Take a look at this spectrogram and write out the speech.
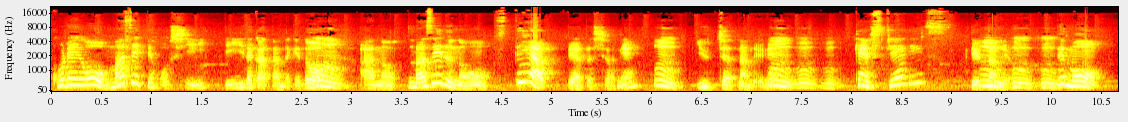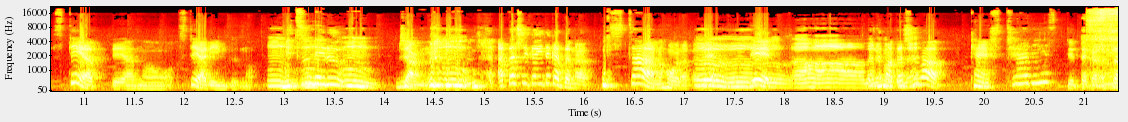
これを混ぜてほしいって言いたかったんだけど、うんあの、混ぜるのをステアって私はね、うん。言っちゃったんだよね。うんうんうん。Can stea this? って言ったんだよ。うんうんうん。でも、ステアってあの、ステアリングの、うん見つめるうんじゃん。私が言いたかったのは、スターの方だったね。うんうんうんで、あでも。私は、Can stare this? って言ったからさ、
